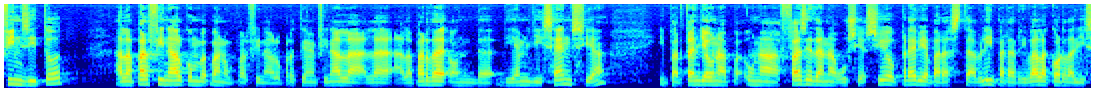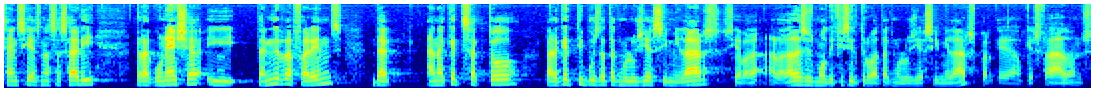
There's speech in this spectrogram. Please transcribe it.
Fins i tot a la part final, com, bueno, part final o pràcticament final, la, la, a la part de, on de, diem llicència, i per tant hi ha una, una fase de negociació prèvia per establir, per arribar a l'acord de llicència, és necessari reconèixer i tenir referents de, en aquest sector per aquest tipus de tecnologies similars, si a vegades és molt difícil trobar tecnologies similars, perquè el que es fa doncs,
